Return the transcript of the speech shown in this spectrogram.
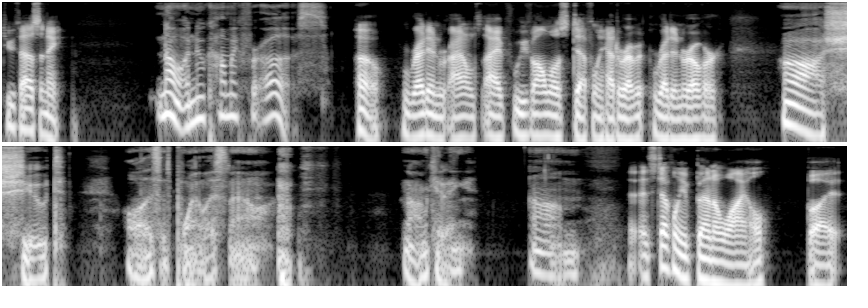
2008. No, a new comic for us. Oh, Red and I don't. I've we've almost definitely had Red, Red and Rover. Oh shoot! Oh, this is pointless now. no, I'm kidding. Um, It's definitely been a while, but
